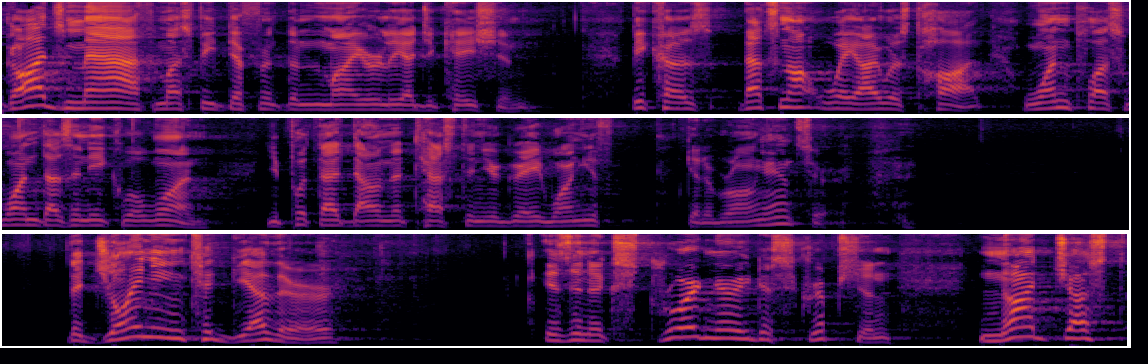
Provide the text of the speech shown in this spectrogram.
God's math must be different than my early education because that's not the way I was taught. One plus one doesn't equal one. You put that down the test in your grade one, you get a wrong answer. The joining together is an extraordinary description, not just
